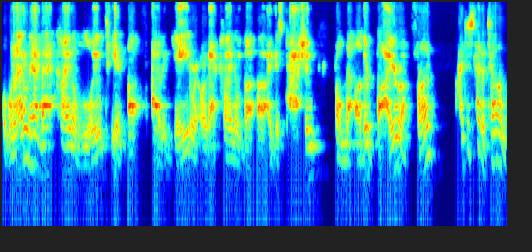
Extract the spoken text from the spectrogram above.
But when I don't have that kind of loyalty and up out of the gate or, or that kind of, uh, uh, I guess, passion from the other buyer up front, I just kind of tell them,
